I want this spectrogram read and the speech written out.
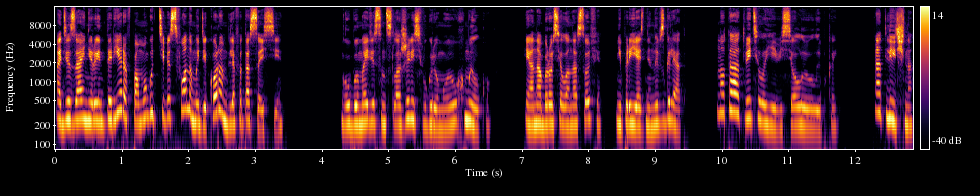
а дизайнеры интерьеров помогут тебе с фоном и декором для фотосессии». Губы Мэдисон сложились в угрюмую ухмылку, и она бросила на Софи неприязненный взгляд, но та ответила ей веселой улыбкой. «Отлично,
